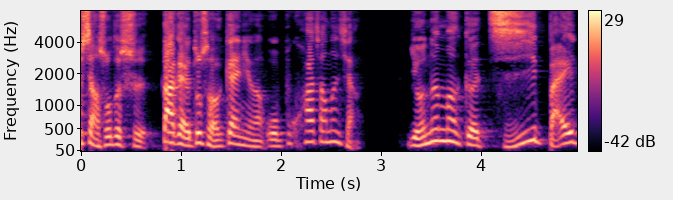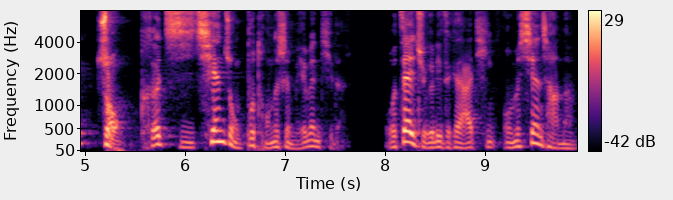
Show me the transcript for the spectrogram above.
想说的是，大概有多少个概念呢？我不夸张的讲，有那么个几百种和几千种不同的是没问题的。我再举个例子给大家听，我们现场呢，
